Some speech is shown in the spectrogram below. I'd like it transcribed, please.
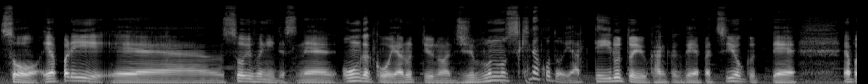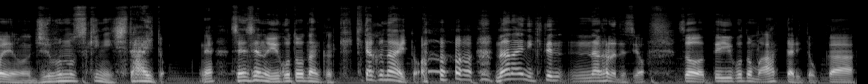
そうやっぱり、えー、そういうふうにですね音楽をやるっていうのは自分の好きなことをやっているという感覚がやっぱり強くってやっぱり自分の好きにしたいとね、先生の言うことなんか聞きたくないと。習いに来てながらですよ。そうっていうこともあったりとか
